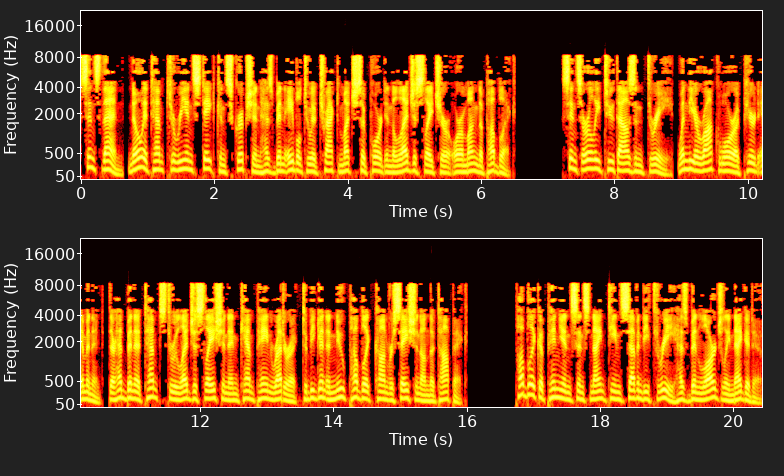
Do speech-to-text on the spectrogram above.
Since then, no attempt to reinstate conscription has been able to attract much support in the legislature or among the public. Since early 2003, when the Iraq War appeared imminent, there had been attempts through legislation and campaign rhetoric to begin a new public conversation on the topic. Public opinion since 1973 has been largely negative.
